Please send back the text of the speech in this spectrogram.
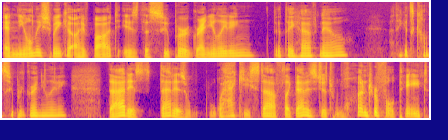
and the only Schmincke I've bought is the super granulating that they have now. I think it's called super granulating. That is that is wacky stuff. Like that is just wonderful paint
